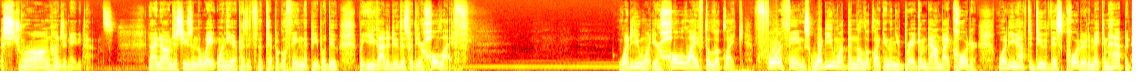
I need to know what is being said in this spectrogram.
A strong 180 pounds. Now, I know I'm just using the weight one here because it's the typical thing that people do, but you got to do this with your whole life. What do you want your whole life to look like? Four things. What do you want them to look like? And then you break them down by quarter. What do you have to do this quarter to make them happen?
